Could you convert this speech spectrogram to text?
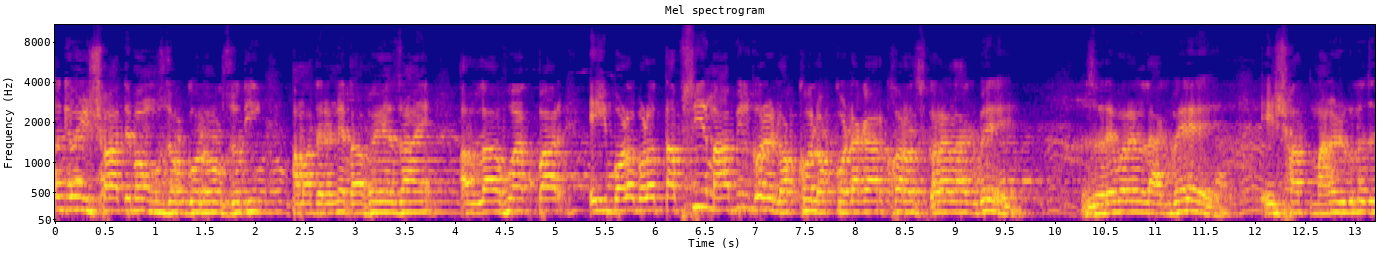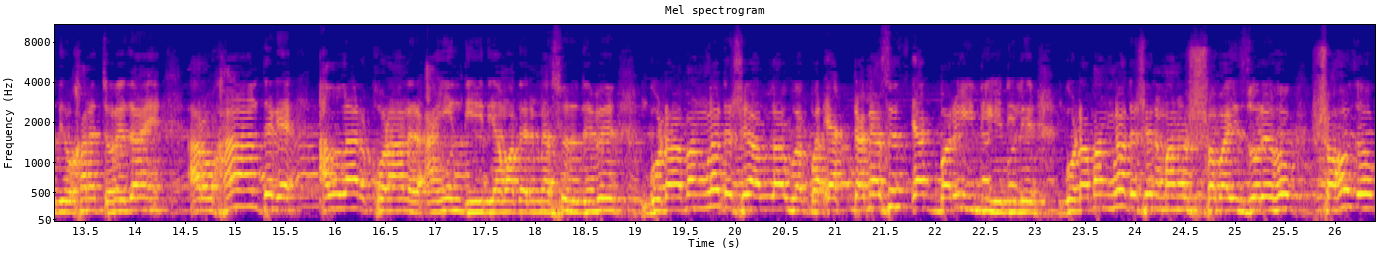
যদি ওই সৎ এবং যোগ্য লোক যদি আমাদের নেতা হয়ে যায়, আল্লাহ আকবার, এই বড় বড় তাফসির মাহবিল করে লক্ষ লক্ষ টাকার খরচ করা লাগবে। জোরে বলেন, লাগবে? এই সৎ মানুষগুলো যদি ওখানে চলে যায়, আর ওখান থেকে আল্লাহর কোরআনের আইন দিয়ে দিয়ে আমাদের মেসেজ দেবে, গোটা বাংলাদেশে আল্লাহ একবার একটা মেসেজ একবারই দিয়ে দিলে, গোটা বাংলাদেশের মানুষ সবাই জোরে হোক, সহজ হোক,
